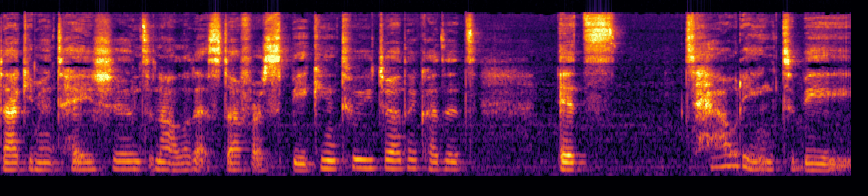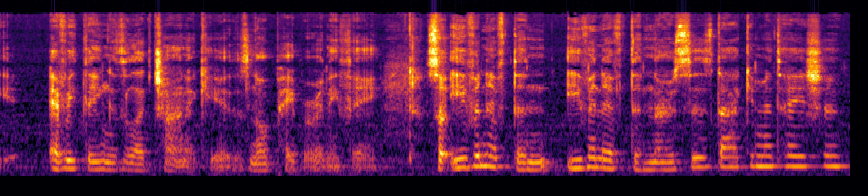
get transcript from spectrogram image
documentations, and all of that stuff are speaking to each other because it's it's touting to be everything is electronic here. There's no paper or anything. So even if the even if the nurse's documentation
